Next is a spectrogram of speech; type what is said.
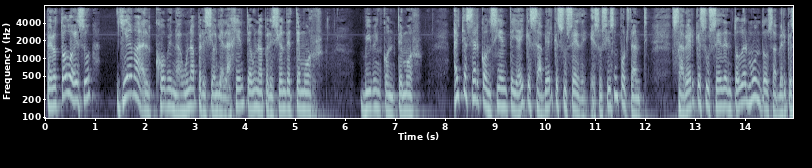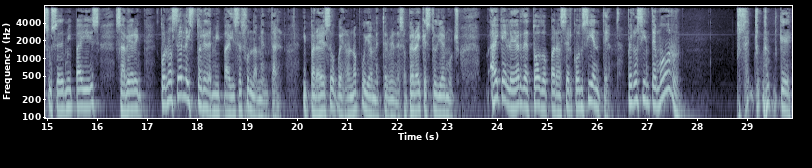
Pero todo eso lleva al joven a una presión y a la gente a una presión de temor. Viven con temor. Hay que ser consciente y hay que saber qué sucede. Eso sí es importante. Saber qué sucede en todo el mundo, saber qué sucede en mi país, saber conocer la historia de mi país es fundamental. Y para eso, bueno, no voy a meterme en eso, pero hay que estudiar mucho. Hay que leer de todo para ser consciente, pero sin temor. Que,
